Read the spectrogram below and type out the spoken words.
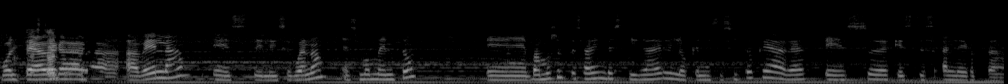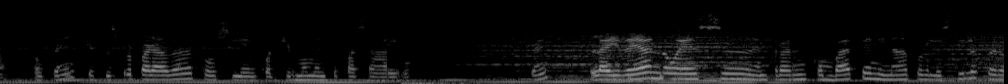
Voltea a ver a, a Vela, este, le dice, bueno, es momento. Eh, vamos a empezar a investigar y lo que necesito que hagas es eh, que estés alerta, ¿ok? Que estés preparada por si en cualquier momento pasa algo. ¿ok? La idea no es eh, entrar en combate ni nada por el estilo, pero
